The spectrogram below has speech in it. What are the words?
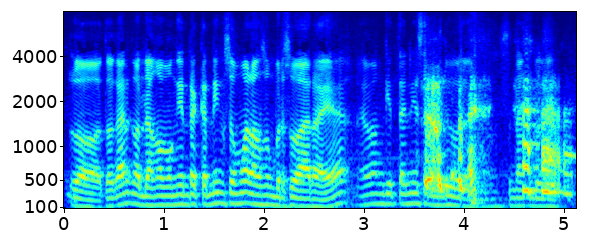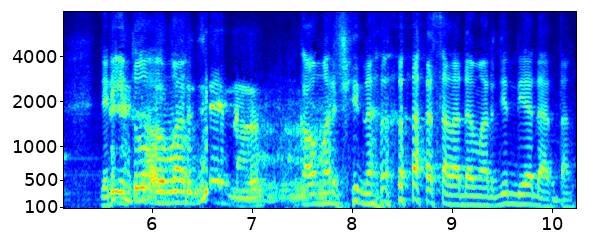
Loh, tuh kan kalau udah ngomongin rekening semua langsung bersuara ya. Memang kita ini senang dulu, senang dulu. Jadi itu kaum marginal. Kaum marginal. Asal ada margin dia datang.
